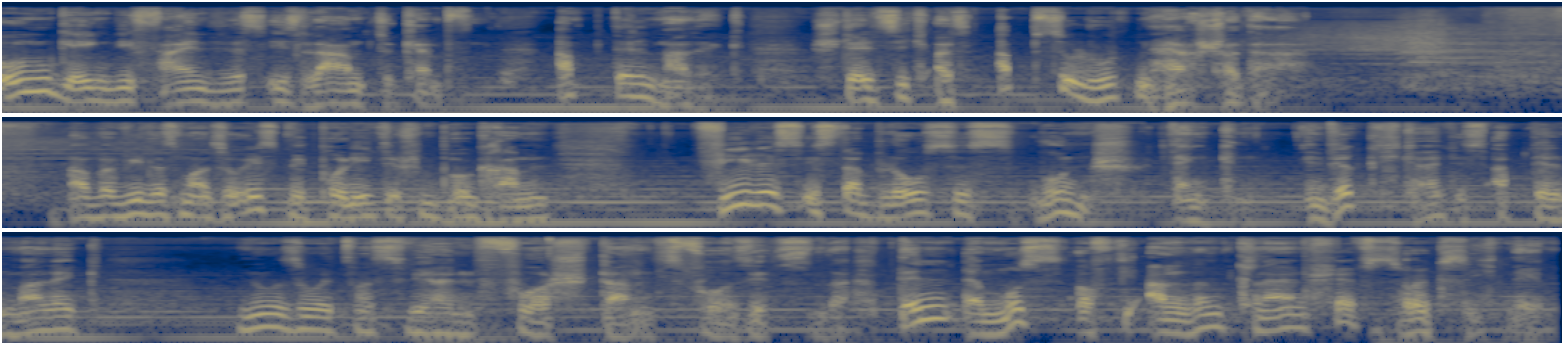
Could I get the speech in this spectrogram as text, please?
um gegen die Feinde des Islam zu kämpfen. Abdel Malek stellt sich als absoluten Herrscher dar. Aber wie das mal so ist mit politischen Programmen, vieles ist da bloßes Wunschdenken. In Wirklichkeit ist Abdel Malek nur so etwas wie ein Vorstandsvorsitzender. Denn er muss auf die anderen kleinen Chefs Rücksicht nehmen.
